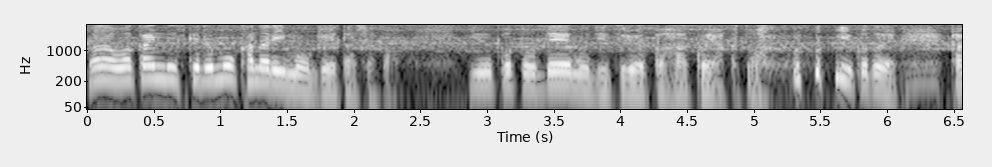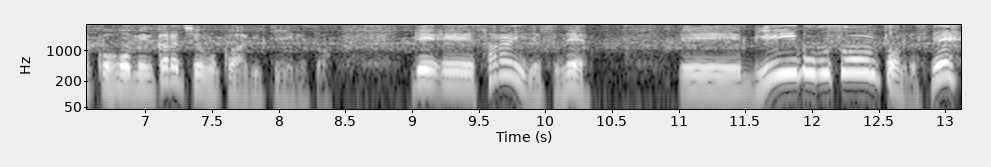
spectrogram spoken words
まだお若いんですけれどもかなりもう芸達者と。いうことでもう実力派子役と。いうことで各方面から注目を浴びていると。で、えー、さらにですね、えー、ビリー・ボブソーントンですね。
